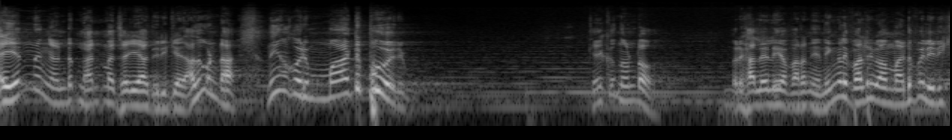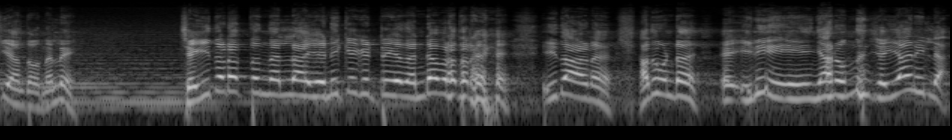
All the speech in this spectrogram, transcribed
എന്നും കണ്ട് നന്മ ചെയ്യാതിരിക്കുക അതുകൊണ്ടാ നിങ്ങൾക്കൊരു മടുപ്പ് വരും. കേൾക്കുന്നുണ്ടോ? ഒരു ഹലലിയ പറഞ്ഞേ നിങ്ങൾ പലരും ആ മടുപ്പിൽ ഇരിക്കുകയാന്ന് തോന്നല്ലേ ചെയ്തിടത്തുനിന്നല്ല എനിക്ക് കിട്ടിയത് എന്റെ ബ്രദറെ. ഇതാണ്. അതുകൊണ്ട് ഇനി ഞാനൊന്നും ചെയ്യാനില്ല.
